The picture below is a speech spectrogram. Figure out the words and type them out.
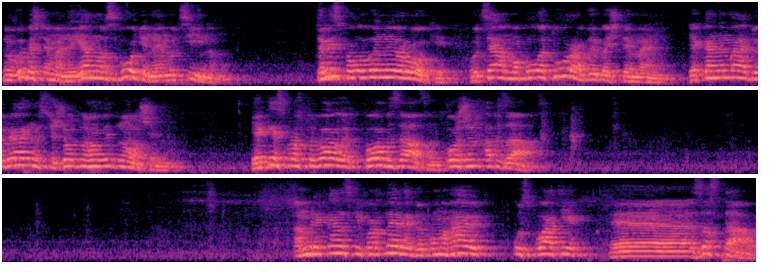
ну вибачте мене, я на взводі на емоційному. Три з половиною роки. Оця макулатура, вибачте мене, яка не має до реальності жодного відношення, яке спростували по абзацам, кожен абзац. Американські партнери допомагають у сплаті е, застави.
